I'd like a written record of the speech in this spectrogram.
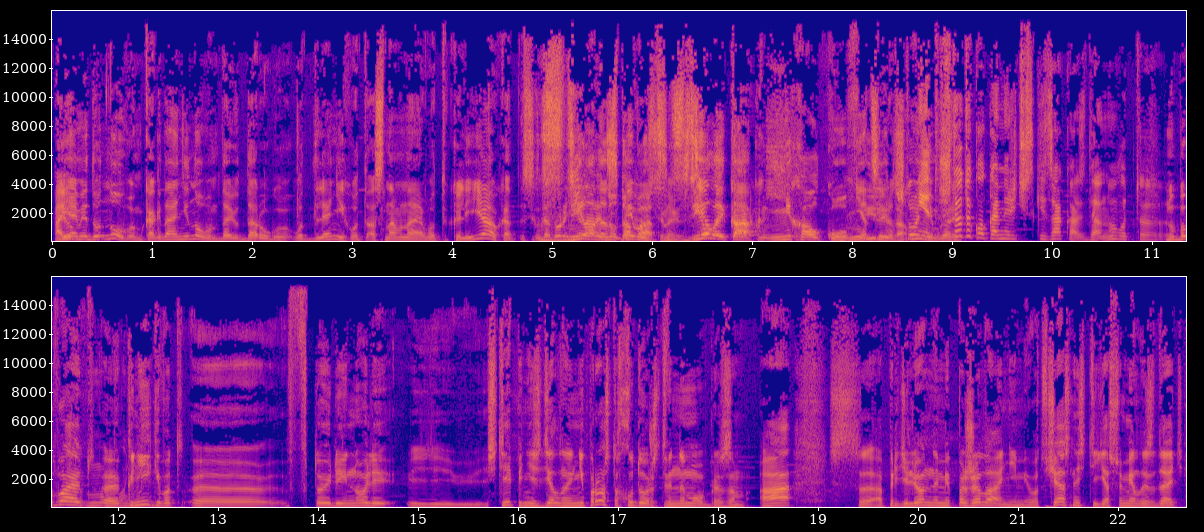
А Ю- я имею в виду новым, когда они новым дают дорогу, вот для них вот основная вот колея, ко- с которой не Сделай, надо ну, сбиваться. допустим, сделай как Михалков. Нет, или серьезно, что Нет, говорят? что такое коммерческий заказ? Да, ну вот... э, Ну, бывают э, книги вот э, в той или иной э, степени сделаны не просто художественным образом, а с определенными пожеланиями. Вот в частности, я сумел издать,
